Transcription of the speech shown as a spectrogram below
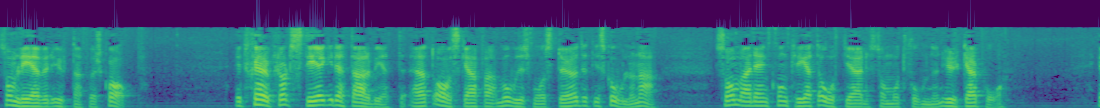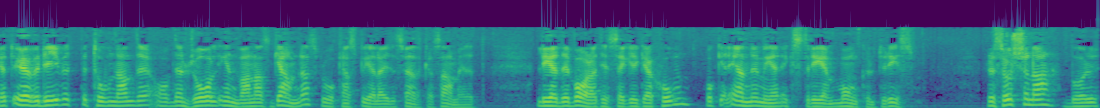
som lever utanförskap. Ett självklart steg i detta arbete är att avskaffa modersmålsstödet i skolorna som är den konkreta åtgärd som motionen yrkar på. Ett överdrivet betonande av den roll invandrarnas gamla språk kan spela i det svenska samhället leder bara till segregation och en ännu mer extrem mångkulturism. Resurserna bör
